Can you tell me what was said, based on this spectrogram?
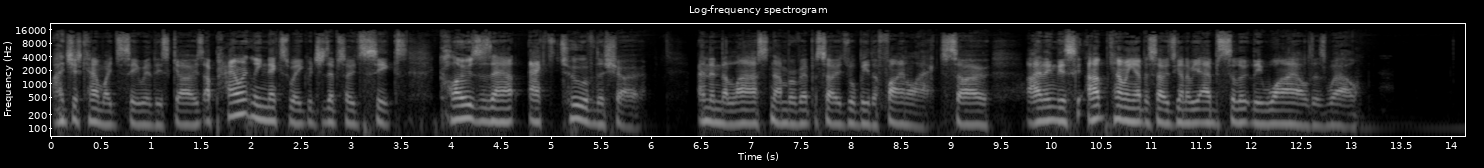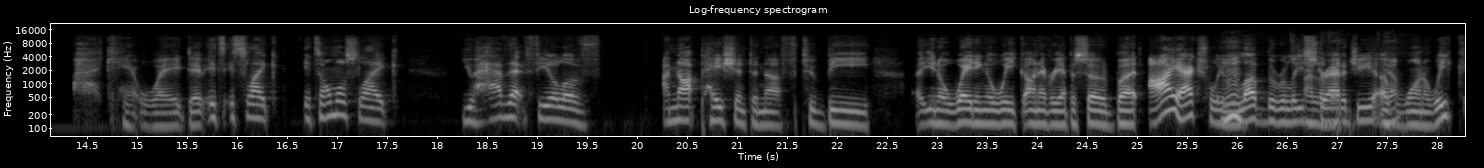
I just can't wait to see where this goes. Apparently, next week, which is episode six, closes out act two of the show. And then the last number of episodes will be the final act. So I think this upcoming episode is going to be absolutely wild as well. I can't wait, Dave. It's it's like it's almost like you have that feel of I'm not patient enough to be uh, you know waiting a week on every episode, but I actually Mm. love the release I love it. strategy of Yep. one a week.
